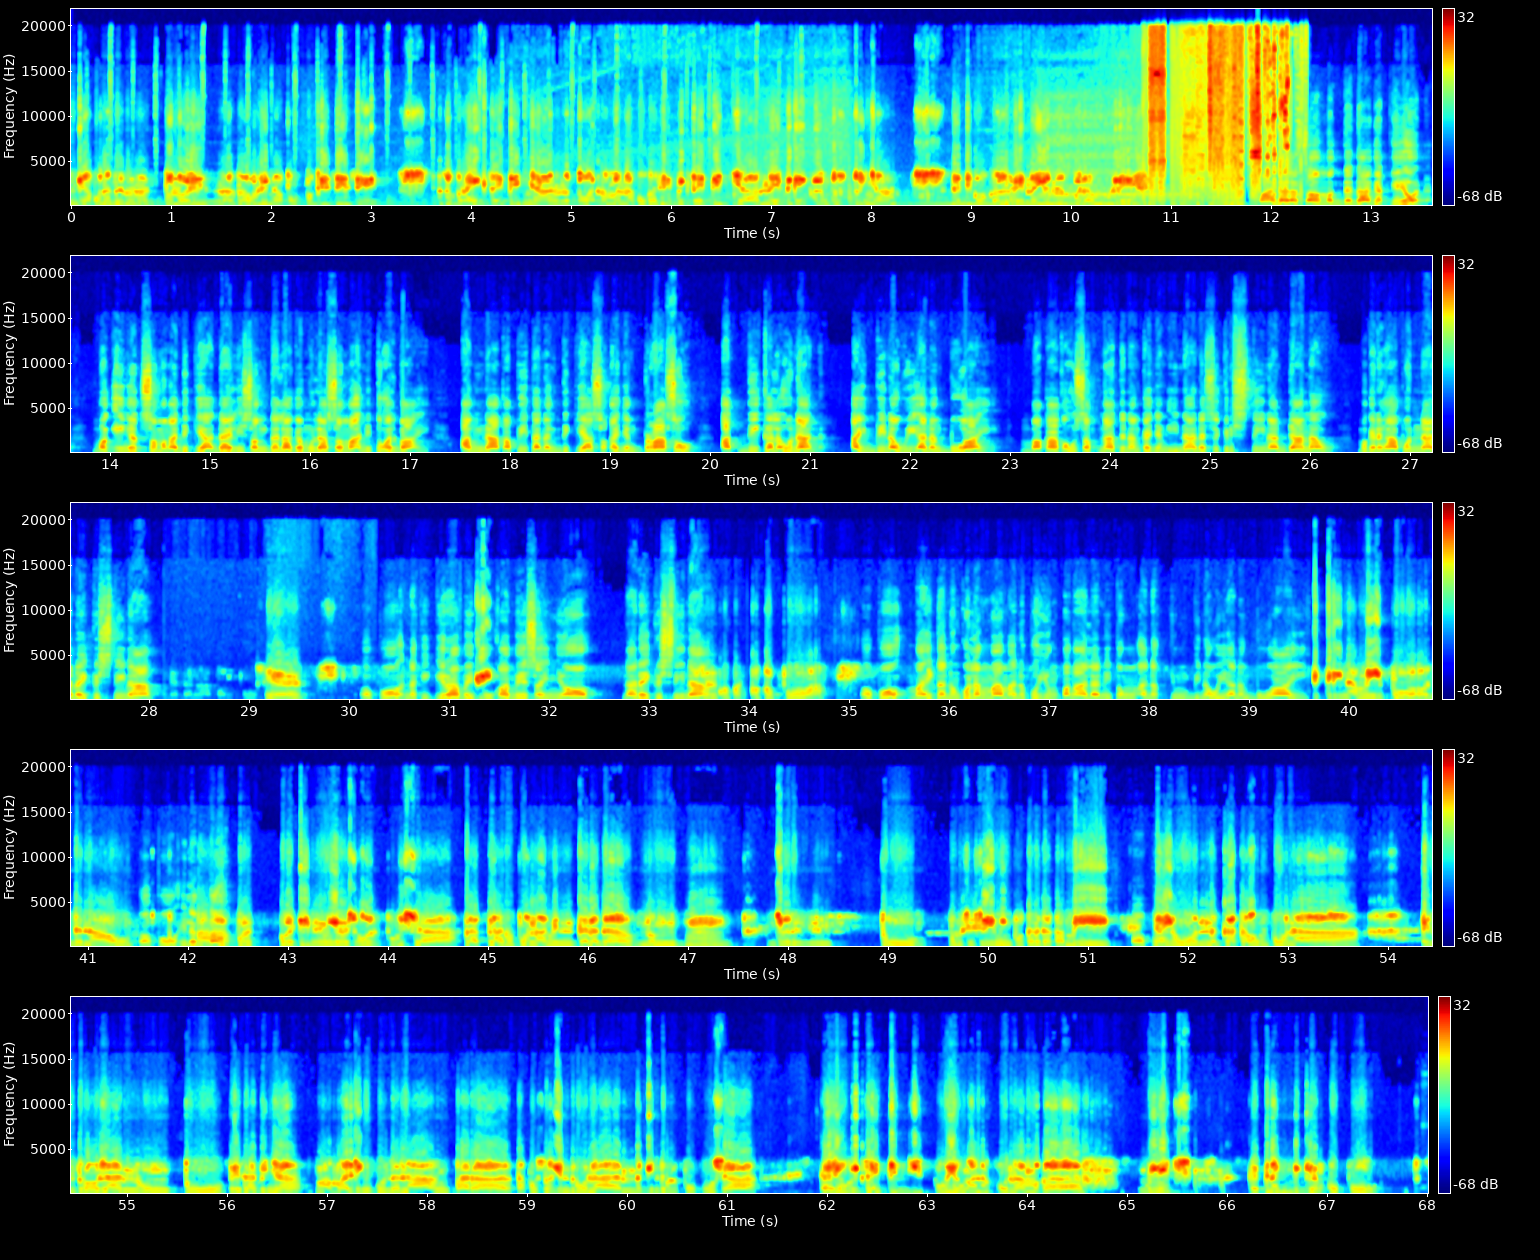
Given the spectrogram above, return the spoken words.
di ako na tuloy. Nagawli nga po pagsisisi. Sobrang excited niya. Natuwa naman ako kasi excited siya. Naibigay ko yung gusto niya. Na hindi ko akalain na yun lang pala ang huli. Paalala sa magdadagat ngayon, mag-ingat sa mga dikya dahil isang dalaga mula sa Maanito Albay ang nakapitan ng dikya sa kanyang braso at di kalaunan ay binawian ng buhay. Makakausap natin ang kanyang ina na si Christina Danaw. Magandang hapon, Nanay Christina. Sir. Opo, nakikiramay po kami sa inyo, Nanay Christina. Salamat ako po. Opo, may tanong ko lang ma'am, ano po yung pangalan nitong anak yung binawian ng buhay? Katrina May po, Danau. Opo, ilang Ah, taon? for- 14 years old po siya. At plano po namin talaga nung mm, June 2, magsiswimming po talaga kami. Opo. Ngayon, nagkataon po na enrollan nung 2, kaya sabi niya, Mama, linggo na lang para tapos ng enrollan. Nag-enroll po po siya. Kaya yung excited po yung anak ko na maka-beach. Kaya pinagbigyan ko po.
